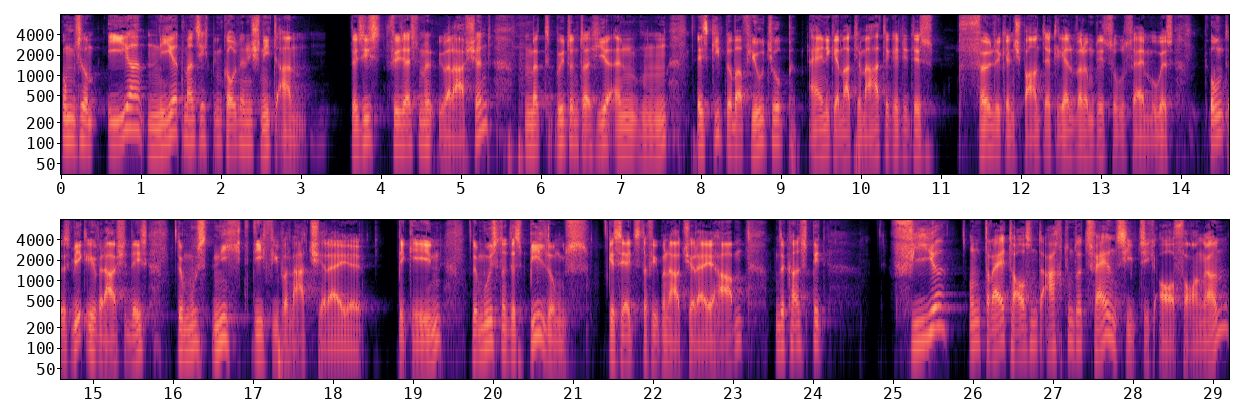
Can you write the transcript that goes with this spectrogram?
umso eher nähert man sich dem goldenen Schnitt an. Das ist für das erste Mal überraschend. Man wird dann da hier ein, hm. es gibt aber auf YouTube einige Mathematiker, die das völlig entspannt erklären, warum das so sein muss. Und das wirklich Überraschende ist, du musst nicht die Fibonacci-Reihe begehen, du musst nur das Bildungsgesetz der Fibonacci-Reihe haben und du kannst mit 4 und 3872 auffangen.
